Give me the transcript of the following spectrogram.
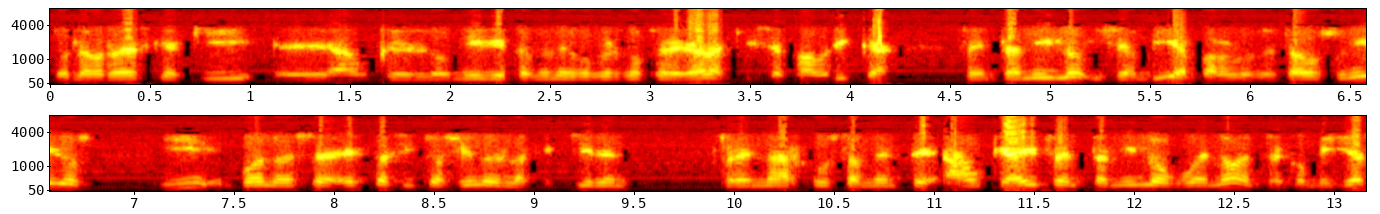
pues la verdad es que aquí, eh, aunque lo niegue también el gobierno federal, aquí se fabrica fentanilo y se envía para los Estados Unidos. Y bueno, esta, esta situación es la que quieren frenar justamente, aunque hay fentanilo bueno, entre comillas,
